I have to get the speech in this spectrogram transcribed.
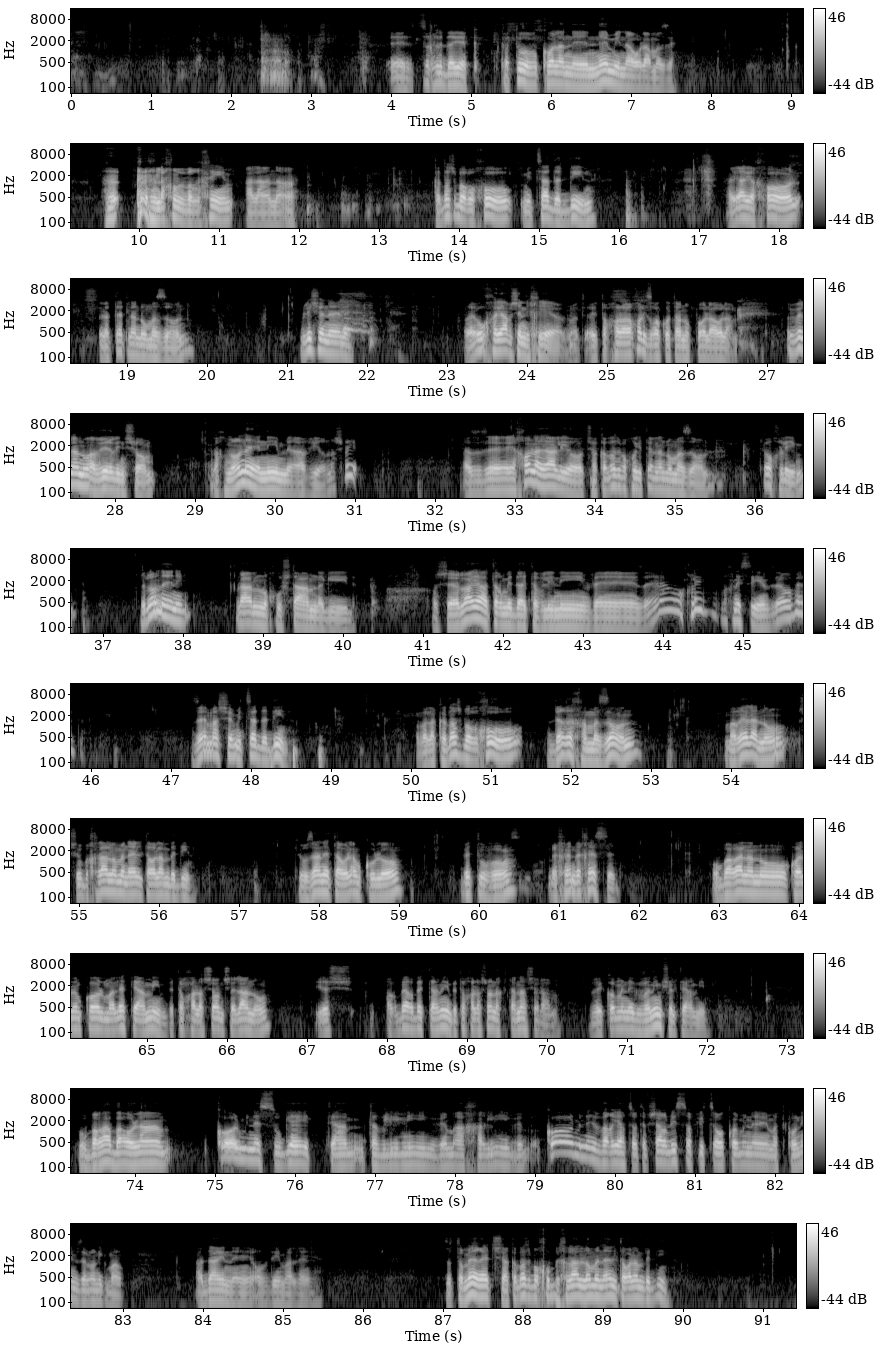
אה, צריך לדייק, כתוב כל הנהנה מן העולם הזה. אנחנו מברכים על ההנאה. הקדוש ברוך הוא מצד הדין היה יכול לתת לנו מזון בלי שנהנה. הרי הוא חייב שנחיה, אתה לא יכול לזרוק אותנו פה לעולם. הביא לנו אוויר לנשום, אנחנו לא נהנים מהאוויר, נשמים. אז אה, יכול היה להיות שהקדוש ברוך הוא ייתן לנו מזון, שאוכלים, ולא נהנים. לא היה לנו חוש טעם נגיד, או שלא היה יותר מדי תבלינים וזה, אוכלים, מכניסים, זה עובד. זה מה שמצד הדין. אבל הקדוש ברוך הוא, דרך המזון, מראה לנו שהוא בכלל לא מנהל את העולם בדין. כי הוא זן את העולם כולו בטובו, בחן וחסד. הוא ברא לנו קודם כל מלא טעמים. בתוך הלשון שלנו יש הרבה הרבה טעמים בתוך הלשון הקטנה שלנו, וכל מיני גוונים של טעמים. הוא ברא בעולם כל מיני סוגי טעם, תבלינים ומאכלים וכל מיני וריאציות. אפשר בלי סוף ליצור כל מיני מתכונים, זה לא נגמר. עדיין אה, עובדים על... אה... זאת אומרת הוא בכלל לא מנהל את העולם בדין.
